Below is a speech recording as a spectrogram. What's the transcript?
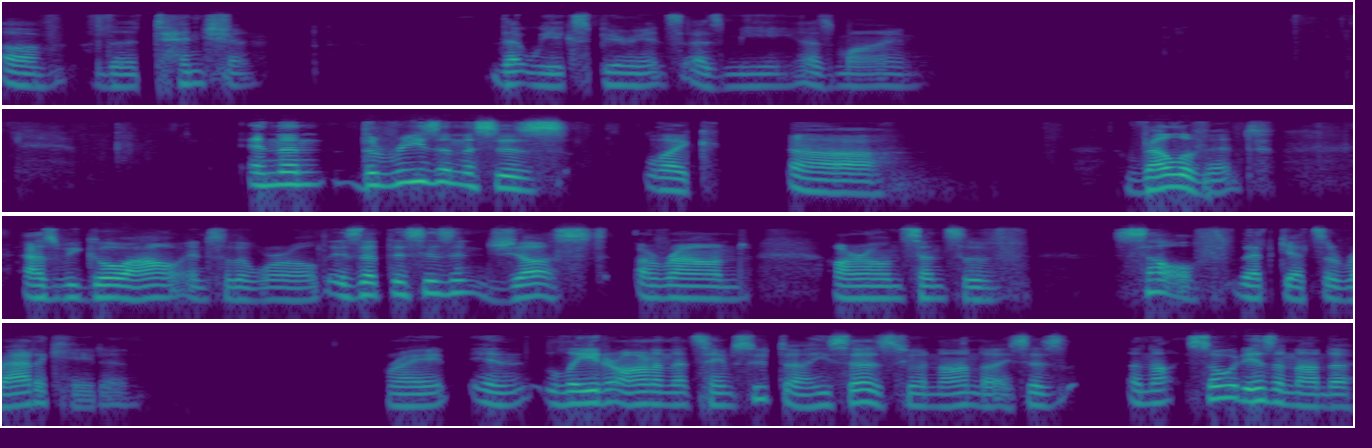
of the tension that we experience as me, as mine. And then the reason this is like uh, relevant as we go out into the world is that this isn't just around our own sense of self that gets eradicated right and later on in that same sutta he says to ananda he says so it is ananda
